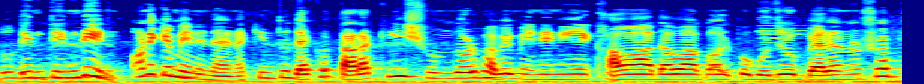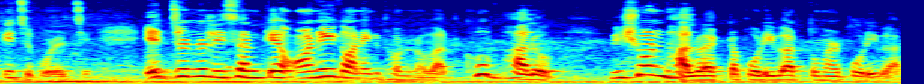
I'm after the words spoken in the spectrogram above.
দুদিন, তিন দিন, অনেকে মেনে নেয় না। কিন্তু দেখো, তারা কি সুন্দরভাবে মেনে নিয়ে খাওয়া দাওয়া গল্প গুজব বেড়ানো সব কিছু করেছে। এর জন্য লিসানকে অনেক অনেক ধন্যবাদ। খুব ভালো, ভীষণ ভালো একটা পরিবার, তোমার পরিবার।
